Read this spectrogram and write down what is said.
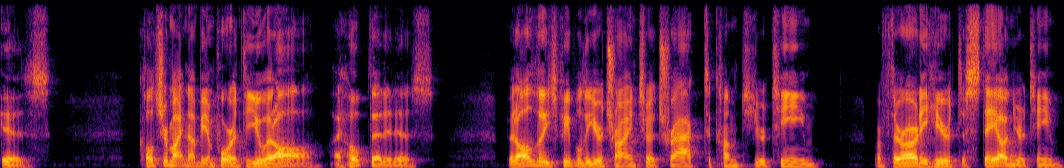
is. Culture might not be important to you at all. I hope that it is. But all these people that you're trying to attract to come to your team, or if they're already here to stay on your team,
